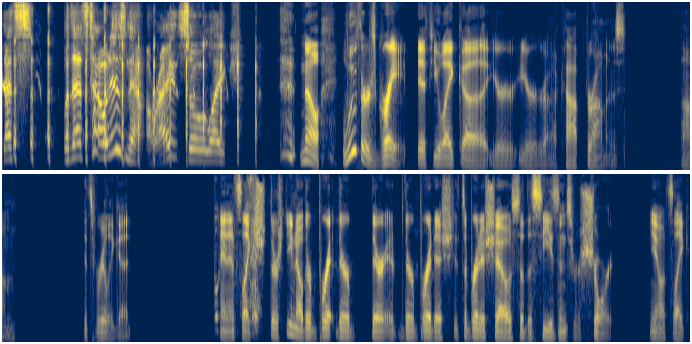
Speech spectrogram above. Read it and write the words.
That's but that's how it is now, right? So like, no, Luther's great if you like uh, your your uh, cop dramas. Um, it's really good, and it's like sh- they're you know they're Brit they're they're they're British. It's a British show, so the seasons are short. You know, it's like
